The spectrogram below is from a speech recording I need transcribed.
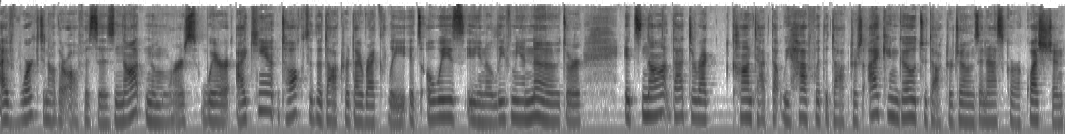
I've worked in other offices, not Nemours, where I can't talk to the doctor directly. It's always, you know, leave me a note, or it's not that direct contact that we have with the doctors, I can go to Dr. Jones and ask her a question,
